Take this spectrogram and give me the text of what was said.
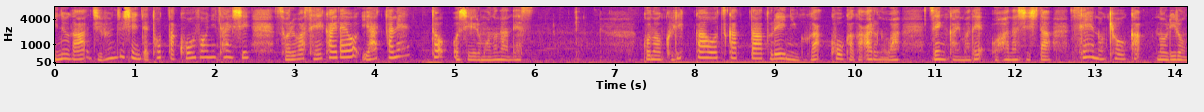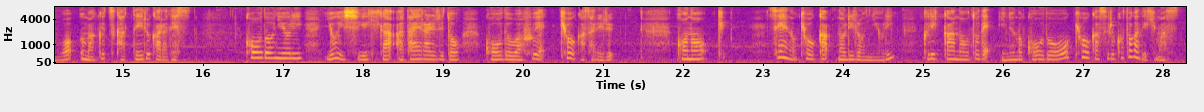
犬が自分自身で取った行動に対しそれは正解だよやったねと教えるものなんです。このクリッカーを使ったトレーニングが効果があるのは前回までお話しした性の強化の理論をうまく使っているからです。行動により良い刺激が与えられると行動は増え強化される。この性の強化の理論によりクリッカーの音で犬の行動を強化することができます。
